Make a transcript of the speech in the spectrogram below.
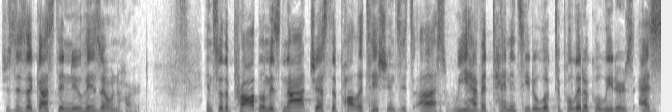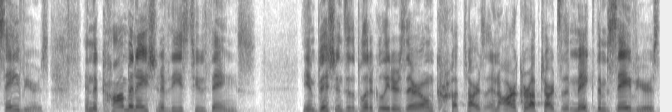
just as Augustine knew his own heart. And so the problem is not just the politicians, it's us. We have a tendency to look to political leaders as saviors. And the combination of these two things, the ambitions of the political leaders, their own corrupt hearts, and our corrupt hearts that make them saviors,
